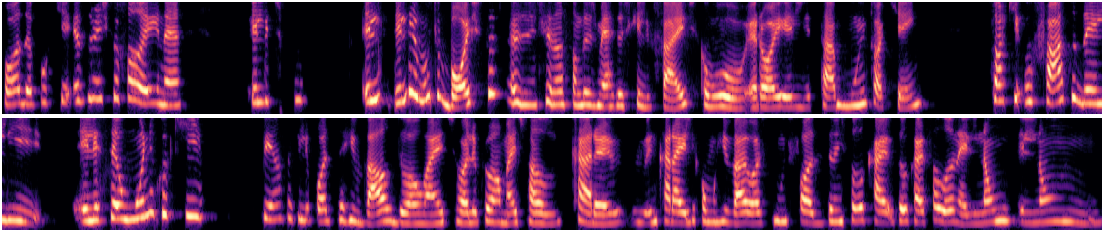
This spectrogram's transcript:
foda, porque exatamente o que eu falei, né? Ele, tipo, ele, ele é muito bosta, a gente tem noção das merdas que ele faz, como herói ele tá muito aquém. Só que o fato dele ele ser o único que pensa que ele pode ser rival do All Might, olha pro All Might e fala, cara, encarar ele como rival eu acho muito foda, principalmente pelo Caio, pelo Caio falou, né? Ele não, ele não,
